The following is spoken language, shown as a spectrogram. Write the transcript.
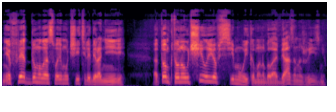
Нефред думала о своем учителе Беронире, о том, кто научил ее всему и кому она была обязана жизнью.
